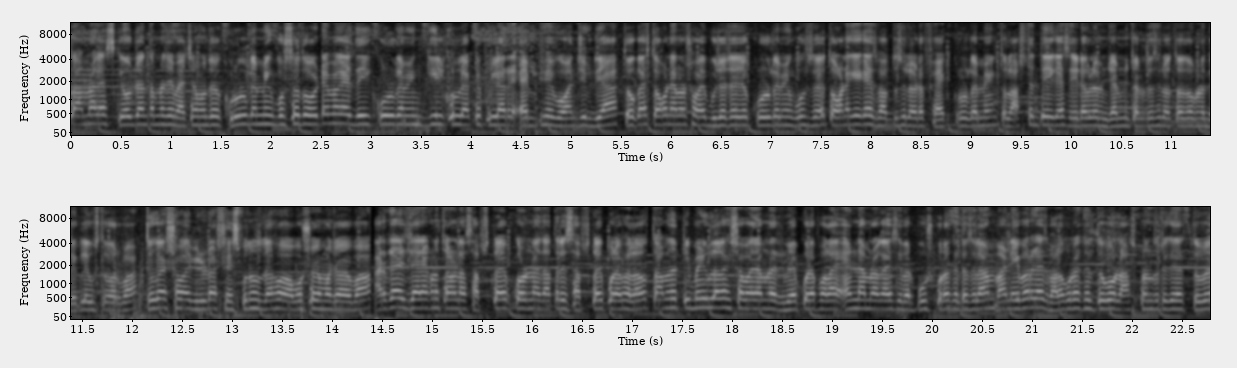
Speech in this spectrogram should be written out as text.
তো আমরা গাইস কেউ জানতাম না যে ম্যাচের মধ্যে ক্রুল গেমিং বসছে। তো ওই টাইমে গাইস দেখি ক্রুল গেমিং কিল করল একটা প্লেয়ার এমপি ফাইভ ওয়ান জিপ দিয়া। তো গাইস তখন আমরা সবাই বুঝা যায় যে ক্রুল গেমিং বসছে। তো অনেকে গাইস ভাবতেছিল এটা ফ্যাক ক্রুল গেমিং তো লাস্টের দিকে গাইস এটা বলে যেমনি চলতেছিল। তো তোমরা দেখলে বুঝতে পারবা। তো গাইস সবাই ভিডিওটা শেষ পর্যন্ত দেখো। অবশ্যই মজা হবে আর গাইস যারা এখন চ্যানেলটা সাবস্ক্রাইব করে না তাড়াতাড়ি সাবস্ক্রাইব করে ফেলো তো আমাদের টিমমেটগুলো গাইস সবাই আমরা রিভাইভ করে ফেলাই এন্ড আমরা গাইস এবার পুশ করে খেলতেছিলাম। মানে এবার গাইস ভালো করে খেলতে হবে লাস্ট পর্যন্ত টিকে থাকতে হবে।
